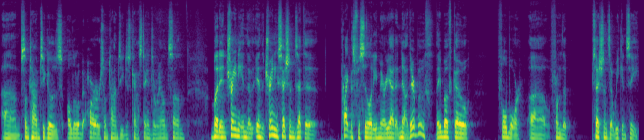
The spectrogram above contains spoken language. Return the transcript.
Um, sometimes he goes a little bit harder. Sometimes he just kind of stands around some. But in training in the in the training sessions at the practice facility, Marietta, no, they're both they both go full bore uh, from the sessions that we can see.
